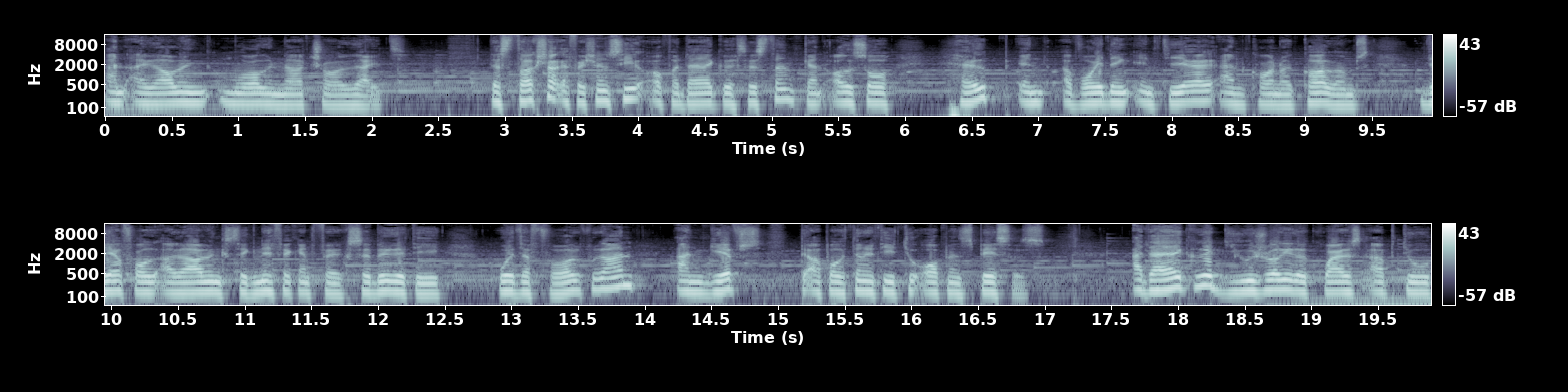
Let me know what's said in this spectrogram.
and allowing more natural light. The structural efficiency of a diagrid system can also help in avoiding interior and corner columns, therefore allowing significant flexibility with the floor plan and gives the opportunity to open spaces. A diagrid usually requires up to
